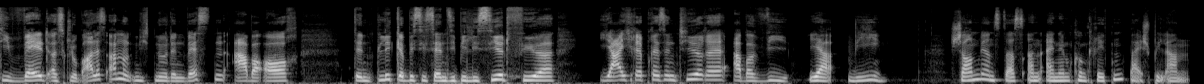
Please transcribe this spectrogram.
die Welt als Globales an und nicht nur den Westen, aber auch den Blick ein bisschen sensibilisiert für, ja, ich repräsentiere, aber wie? Ja, wie? Schauen wir uns das an einem konkreten Beispiel an.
